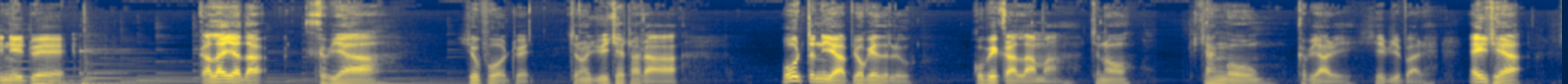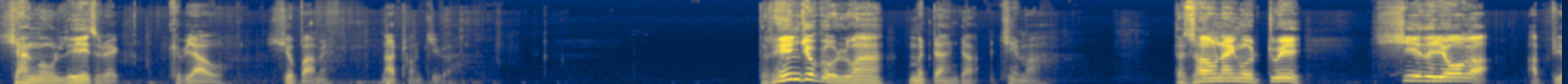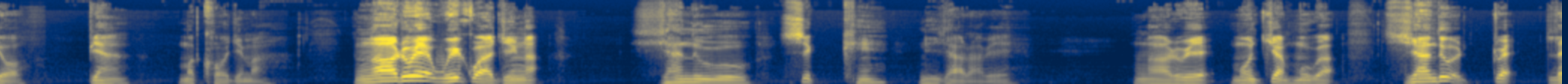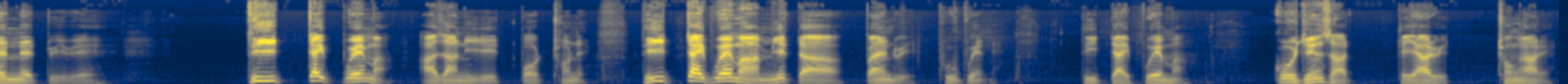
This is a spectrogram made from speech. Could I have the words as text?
ဒီနေ့အတွက်ကာလယတကြဗျာရုပ်ဖို့အတွက်ကျွန်တော်ရွေးချယ်ထားတာကဟိုတနေ့ကပြောခဲ့သလိုကိုဗစ်ကာလမှာကျွန်တော်ရန်ကုန်ကြဗျာတွေရေးပြပါတယ်အဲ့ဒီထက်ကရန်ကုန်လေးဆိုတဲ့ကြဗျာကိုရွတ်ပါမယ်နားထောင်ကြည့်ပါသတင်းကြုတ်ကိုလွမ်းမတန်းတခြင်းမှာတစောင်းတိုင်းကိုတွေး ရှေးသရောကအပျော်ပြန်မခေါ်ခြင်းပါငါတို့ရဲ့ဝေးကွာခြင်းကရန်သူကိုစစ်ခင်းနေကြတာပဲငါတို့ရဲ့မွန်းကြက်မှုကရန်သူအတွက်လက်နဲ့တွေပဲဒီတိုက်ပွဲမှာအာဇာနည်တွေပေါ်ထွန်းတယ်ဒီတိုက်ပွဲမှာမေတ္တာပန်းတွေဖူးပွင့်တယ်ဒီတိုက်ပွဲမှာ ကိုချင်းစာတရားတွေထွန်းကားတယ်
